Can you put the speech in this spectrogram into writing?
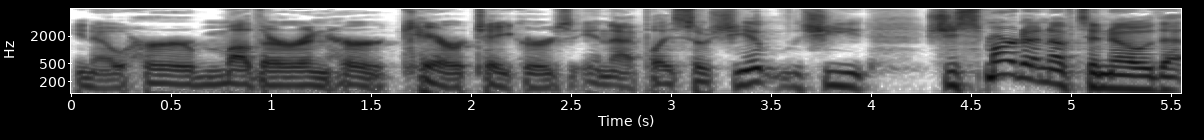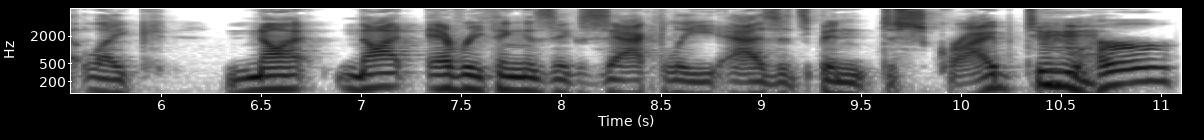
you know her mother and her caretakers in that place. So she she she's smart enough to know that like not not everything is exactly as it's been described to Mhm. her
